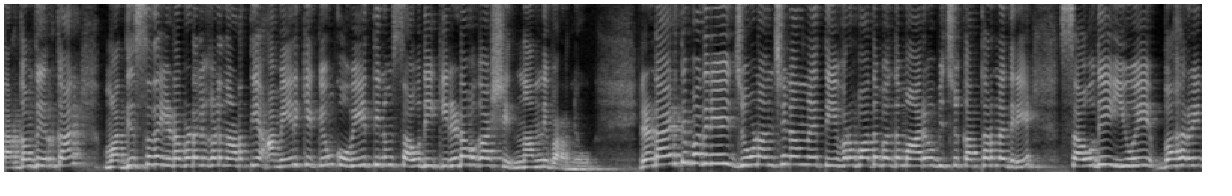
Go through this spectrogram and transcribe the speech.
തർക്കം തീർക്കാൻ മധ്യസ്ഥത ഇടപെടലുകൾ നടത്തിയ അമേരിക്കയ്ക്കും കുവൈത്തിനും സൗദി കിരീടാവകാശി നന്ദി പറഞ്ഞു. രണ്ടായിരത്തി പതിനേഴ് ജൂൺ അഞ്ചിനാണ് തീവ്രവാദ ബന്ധം ആരോപിച്ച് ഖത്തറിനെതിരെ Saudi U A Bahrain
